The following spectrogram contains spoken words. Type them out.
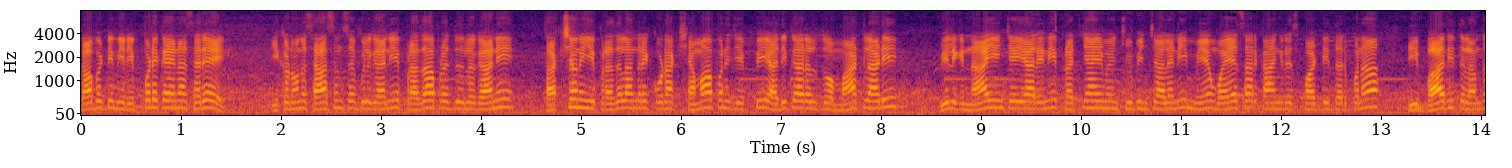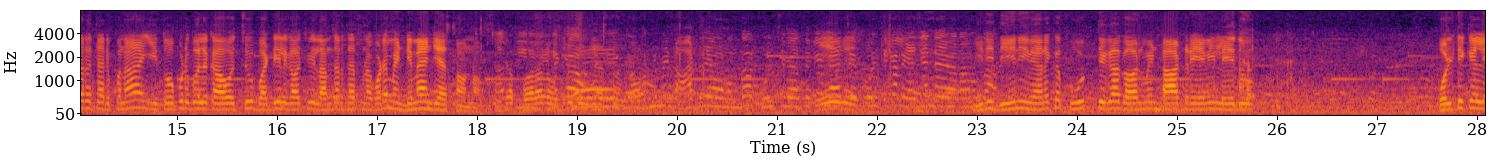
కాబట్టి మీరు ఇప్పటికైనా సరే ఇక్కడ ఉన్న శాసనసభ్యులు కానీ ప్రజాప్రతినిధులు కానీ తక్షణం ఈ ప్రజలందరికీ కూడా క్షమాపణ చెప్పి అధికారులతో మాట్లాడి వీళ్ళకి న్యాయం చేయాలని ప్రత్యామ్నాయం చూపించాలని మేము వైఎస్ఆర్ కాంగ్రెస్ పార్టీ తరఫున ఈ బాధితులందరి తరఫున ఈ తోపుడు బళ్ళు కావచ్చు బడ్డీలు కావచ్చు వీళ్ళందరి తరఫున కూడా మేము డిమాండ్ చేస్తూ ఉన్నాం? ఇది దీని వెనక పూర్తిగా గవర్నమెంట్ ఆర్డర్ ఏమీ లేదు. పొలిటికల్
